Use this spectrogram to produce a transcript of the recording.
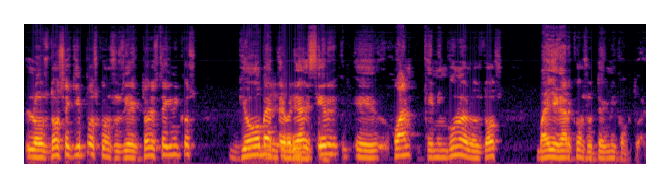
los dos equipos con sus directores técnicos. Yo me atrevería a decir, eh, Juan, que ninguno de los dos va a llegar con su técnico actual.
